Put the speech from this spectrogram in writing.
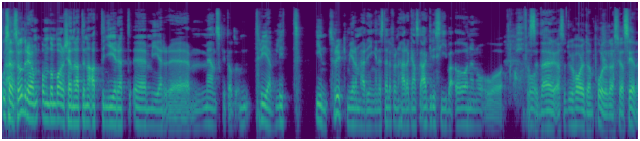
och sen så undrar jag om, om de bara känner att den, att den ger ett eh, mer eh, mänskligt, alltså, trevligt intryck med de här ringen istället för den här ganska aggressiva örnen och... och, Fast och det där, alltså du har ju den på det där så jag ser det.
